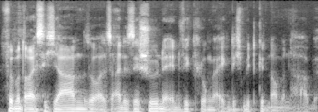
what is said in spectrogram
35 Jahren so als eine sehr schöne Entwicklung eigentlich mitgenommen habe.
